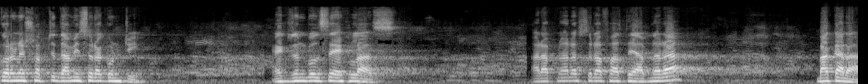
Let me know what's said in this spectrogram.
কোরআনের সবচেয়ে দামি সূরা কোনটি? একজন বলছে এখলাস। আর আপনারা সূরা ফাতে, আপনারা? বাকারা।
